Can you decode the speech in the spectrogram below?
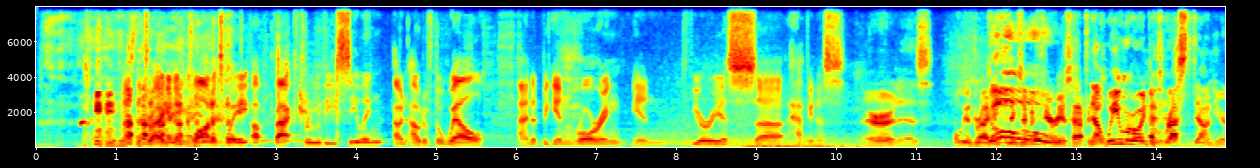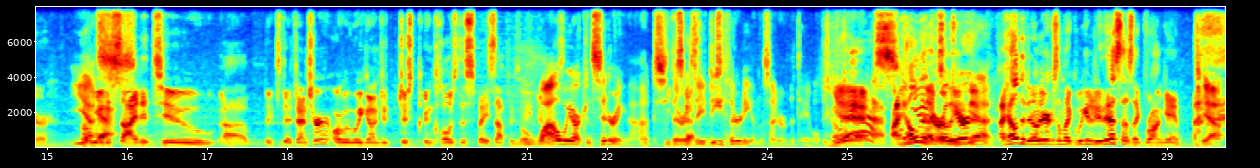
As the dragon had clawed its way up back through the ceiling and out of the well, and it began roaring in furious uh, happiness. There it is. Only a dragon can exhibit furious happiness. Now we were going to rest down here. But we decided to uh, adventure, or were we going to just enclose this space up and make While we are considering that, We there is a discussed this. D30 in the center of the table. yes. I held it Let's earlier. Yeah. I held it earlier because I'm like, we gonna do this? I was like, wrong game. Yeah,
